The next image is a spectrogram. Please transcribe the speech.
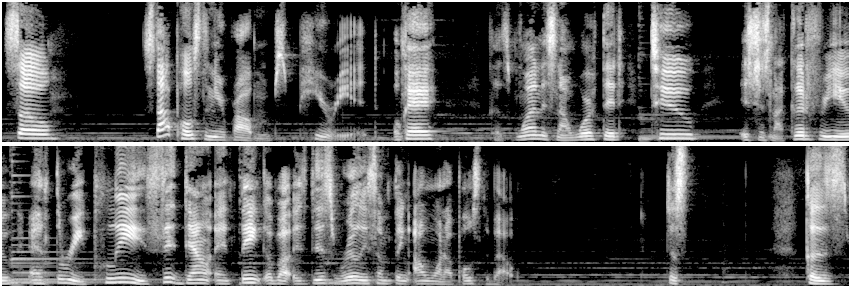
So stop posting your problems, period. Okay? Because one, it's not worth it. Two, it's just not good for you. And three, please sit down and think about is this really something I want to post about? Just because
